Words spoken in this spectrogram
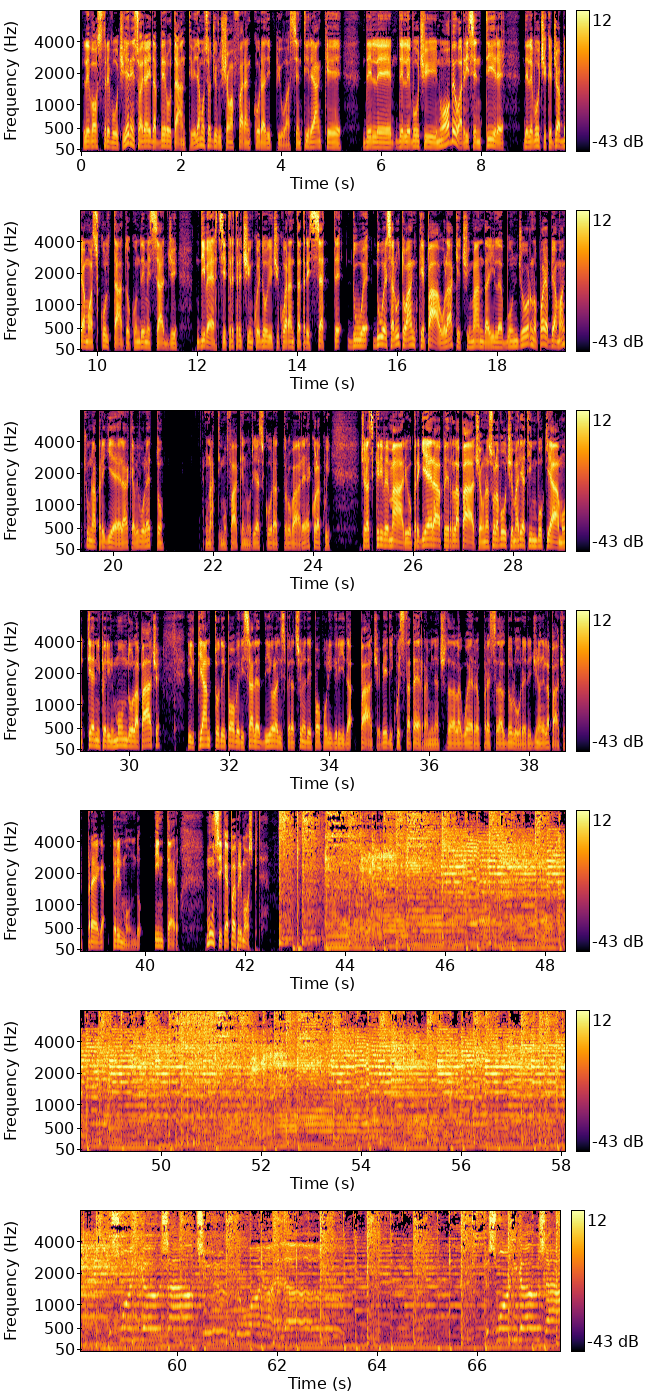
le vostre voci. Ieri ne sono arrivati davvero tanti, vediamo se oggi riusciamo a fare ancora di più, a sentire anche delle, delle voci nuove o a risentire delle voci che già abbiamo ascoltato con dei messaggi diversi. 335 12 43 722 saluto anche Paola che ci manda il buongiorno. Poi abbiamo anche una preghiera che avevo letto un attimo fa che non riesco ora a trovare. Eccola qui. Ce la scrive Mario, preghiera per la pace, una sola voce. Maria ti invochiamo, ottieni per il mondo la pace. Il pianto dei poveri sale a Dio, la disperazione dei popoli grida pace. Vedi questa terra minacciata dalla guerra e oppressa dal dolore, regina della pace, prega per il mondo intero. Musica e poi primo ospite. goes on.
